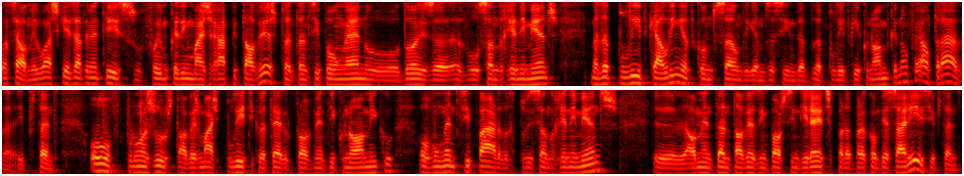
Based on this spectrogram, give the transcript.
Anselmo, eu acho que é exatamente isso. Foi um bocadinho mais rápido, talvez, portanto, antecipou um ano ou dois a, a devolução de rendimentos, mas a política, a linha de condução, digamos assim, da, da, política económica não foi alterada. E, portanto, houve, por um ajuste talvez mais político até do que propriamente económico, houve um antecipar de reposição de rendimentos, eh, aumentando talvez impostos indiretos para, para compensar isso, e, portanto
